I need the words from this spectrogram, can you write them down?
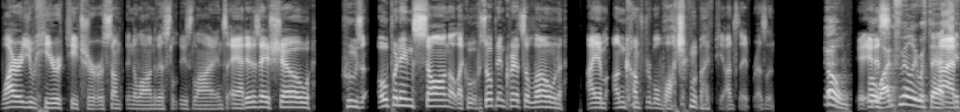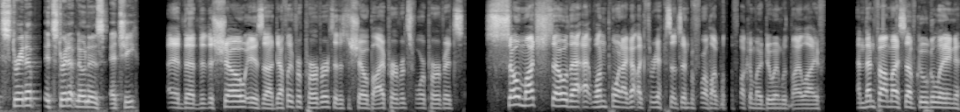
"Why Are You Here, Teacher?" or something along this these lines, and it is a show whose opening song, like whose opening credits alone, I am uncomfortable watching with my fiance present. Oh, It, it oh, is- I'm familiar with that. Uh, it's straight up. It's straight up known as ecchi. uh, the, the the show is uh, definitely for perverts. It is a show by perverts for perverts. So much so that at one point I got like three episodes in before I'm like, what the fuck am I doing with my life? And then found myself googling,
